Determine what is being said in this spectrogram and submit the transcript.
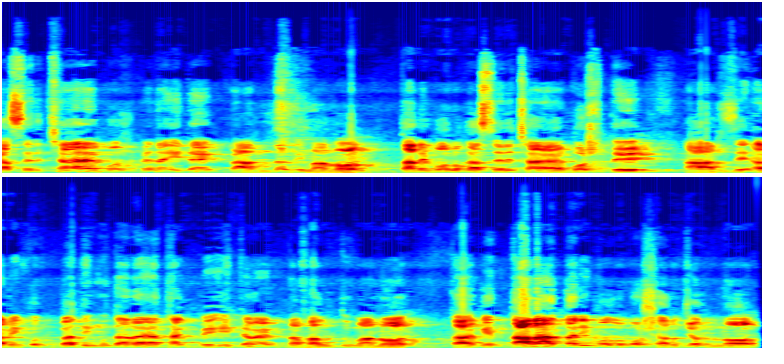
গাছের ছায়ায় বসবে না এটা একটা আন্দাজি মানত, তারে বলো গাছের ছায়ায় বসতে। আর যে আমি খুদ্া দিমু, দাঁড়ায় থাকবে, এটাও একটা ফালতু মানত। তাকে তাড়াতাড়ি বল বসার জন্য,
